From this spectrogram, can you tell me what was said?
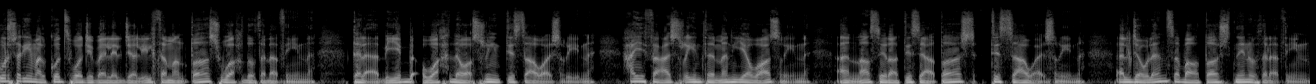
أورشليم القدس وجبال الجليل 18 31 تل أبيب 21 29 حيفا 20 28 الناصرة 19 29 الجولان 17 32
